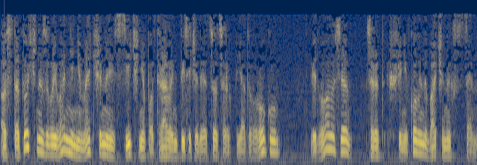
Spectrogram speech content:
Остаточне завоювання Німеччини з січня по травень 1945 року відбувалося серед ще ніколи не бачених сцен.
